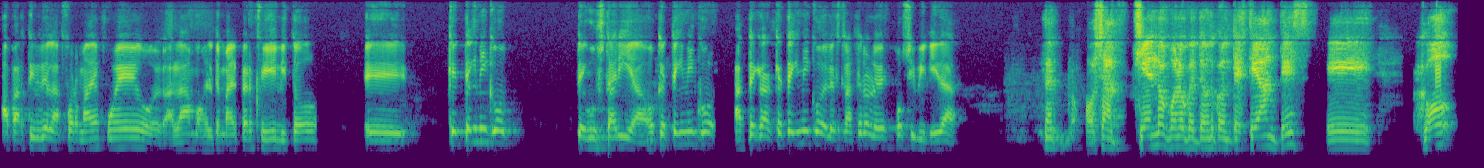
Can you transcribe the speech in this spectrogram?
a partir de la forma de juego, hablábamos del tema del perfil y todo, eh, ¿qué técnico te gustaría o qué técnico, qué técnico del extranjero le ves posibilidad? O sea, siendo con lo que te contesté antes, eh, yo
